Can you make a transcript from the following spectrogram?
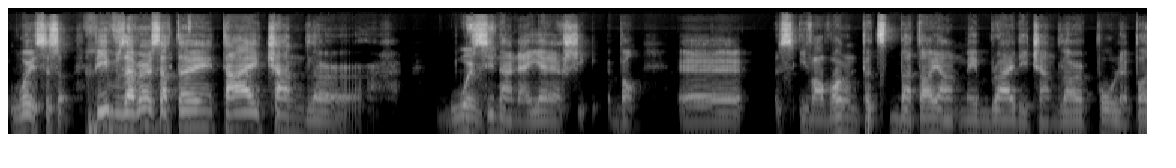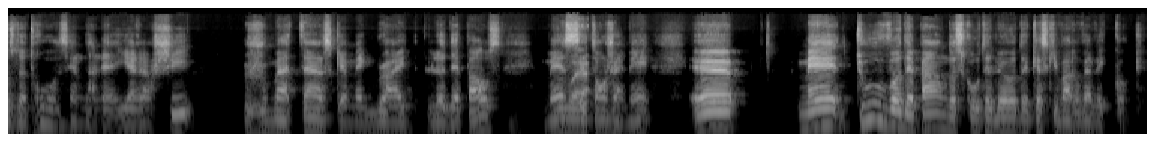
Oui, c'est ça. Puis vous avez un certain Ty Chandler aussi dans la hiérarchie. Bon, euh, il va y avoir une petite bataille entre McBride et Chandler pour le poste de troisième dans la hiérarchie. Je m'attends à ce que McBride le dépasse, mais sait-on jamais. Euh, mais tout va dépendre de ce côté-là, de ce qui va arriver avec Cook.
